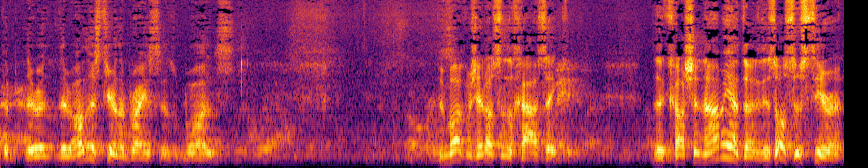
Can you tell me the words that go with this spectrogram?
the, there, there are other steer in the Bryce was the. The Kashanami Adoni. There's also steer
